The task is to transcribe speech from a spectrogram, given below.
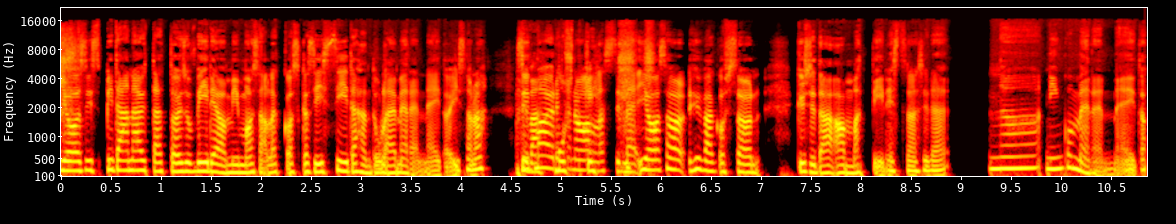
Joo, siis pitää näyttää toi sun video Mimosalle, koska siis siitähän tulee merenneito isona. Sitten Hyvä, mä oon yrittänyt olla silleen, joo se on hyvä, kun se on, kysytään ammattiin, niin se on silleen, no niin kuin merenneito,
